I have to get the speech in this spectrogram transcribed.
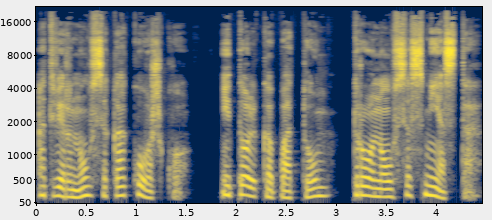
отвернулся к окошку и только потом тронулся с места.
